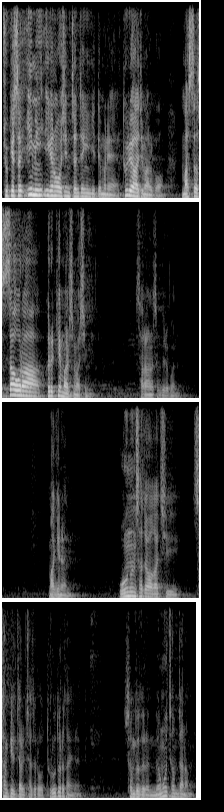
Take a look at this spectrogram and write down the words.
주께서 이미 이겨놓으신 전쟁이기 때문에 두려워하지 말고 맞서 싸우라 그렇게 말씀하십니다. 사랑하는 성도 여러분, 마귀는 우는 사자와 같이 삼킬 자를 찾으러 두루두루 다니는데 성도들은 너무 점잖합니다.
